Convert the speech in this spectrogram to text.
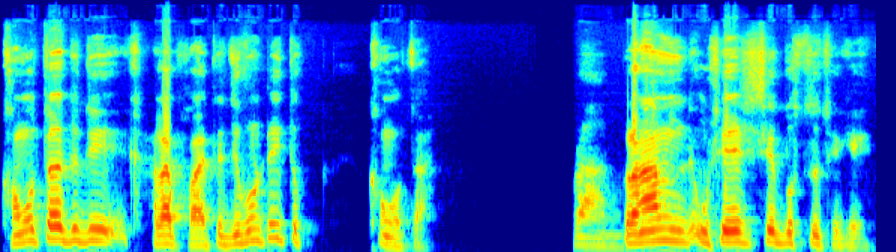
ক্ষমতা যদি খারাপ হয় তো জীবনটাই তো ক্ষমতা। প্রাণ। প্রাণ উঠে এসেছে বস্তু থেকে।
